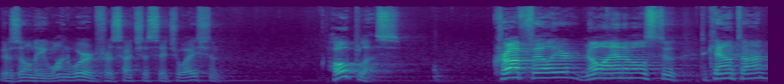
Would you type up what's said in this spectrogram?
there's only one word for such a situation hopeless. Crop failure, no animals to, to count on.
